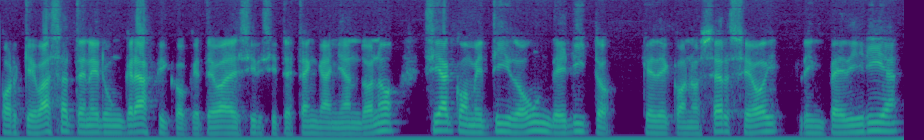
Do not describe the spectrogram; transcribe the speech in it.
porque vas a tener un gráfico que te va a decir si te está engañando o no, si ha cometido un delito que de conocerse hoy le impediría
